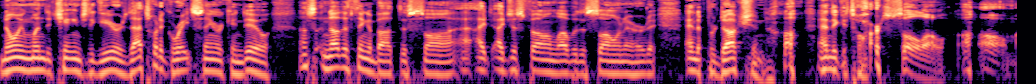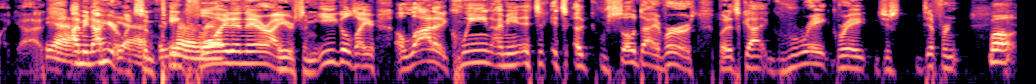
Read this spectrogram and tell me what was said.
knowing when to change the gears. That's what a great singer can do. That's another thing about this song. I, I, just fell in love with this song when I heard it, and the production and the guitar solo. Oh my god! Yeah. I mean, I hear Yeah. like some Pink Floyd in there. I hear some Eagles. I hear a lot of Queen. I mean, it's it's uh so diverse, but it's got great, great, just different. Well,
